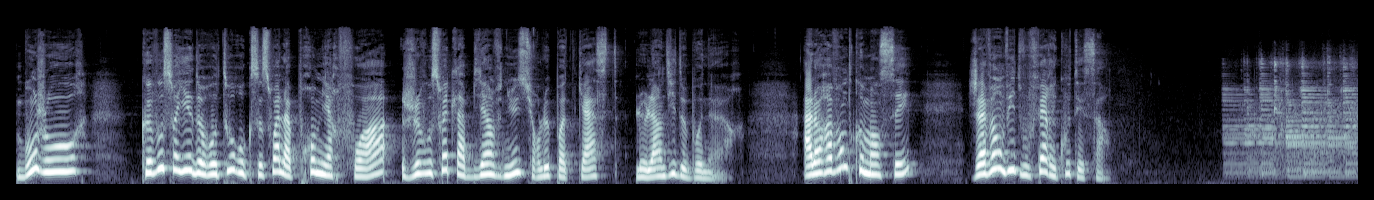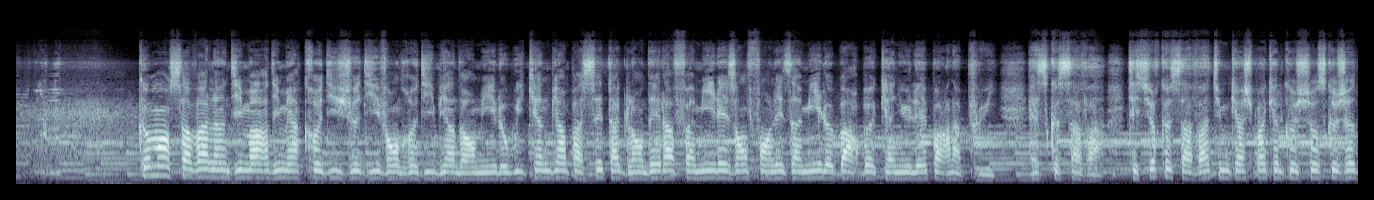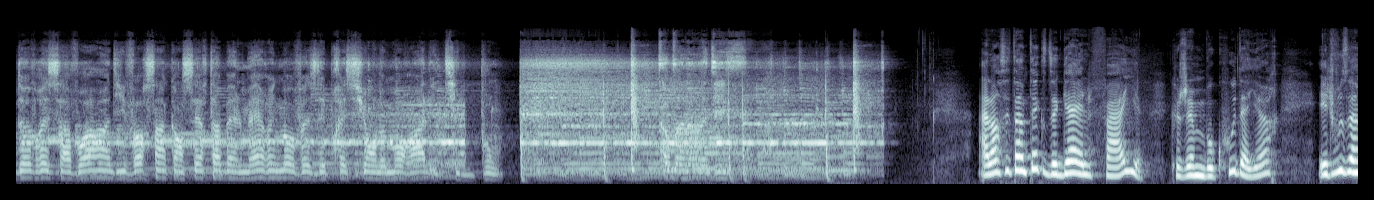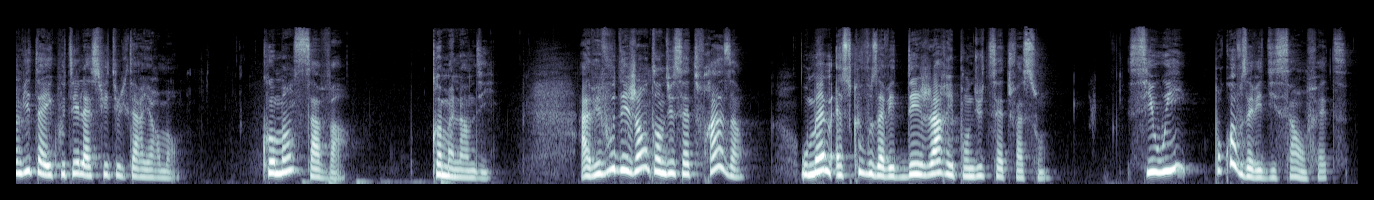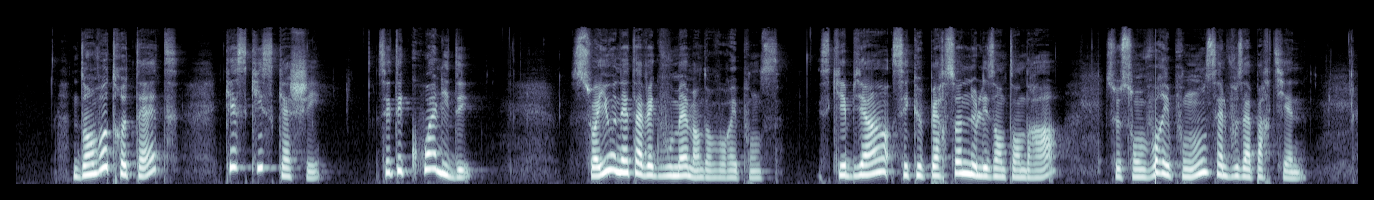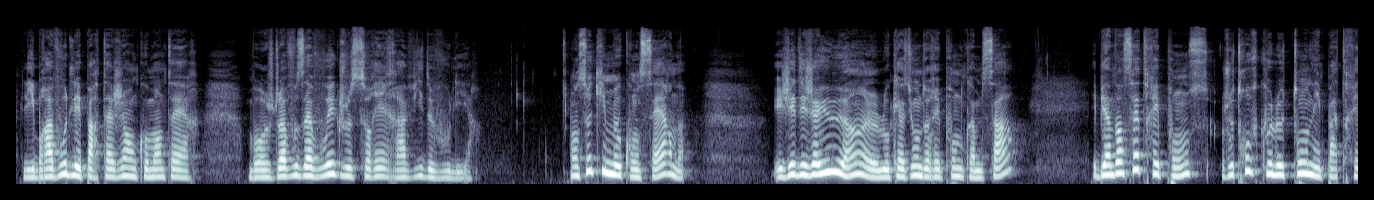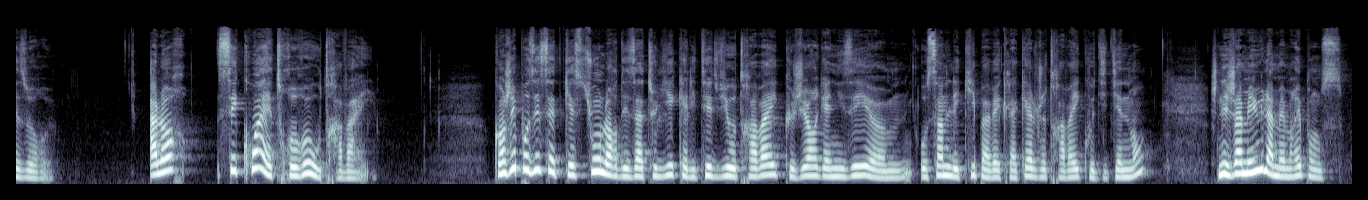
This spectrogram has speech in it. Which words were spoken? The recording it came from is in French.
Bonjour Que vous soyez de retour ou que ce soit la première fois, je vous souhaite la bienvenue sur le podcast Le lundi de bonheur. Alors avant de commencer, j'avais envie de vous faire écouter ça. Comment ça va lundi, mardi, mercredi, jeudi, vendredi, bien dormi Le week-end bien passé, t'as glandé la famille, les enfants, les amis, le barbecue annulé par la pluie. Est-ce que ça va? T'es sûr que ça va? Tu me caches pas quelque chose que je devrais savoir? Un divorce, un cancer, ta belle-mère, une mauvaise dépression, le moral est-il bon? Comme un indice. Alors c'est un texte de Gaël Faye, que j'aime beaucoup d'ailleurs, et je vous invite à écouter la suite ultérieurement. Comment ça va? Comme un lundi. Avez-vous déjà entendu cette phrase? Ou même est-ce que vous avez déjà répondu de cette façon? Si oui, pourquoi vous avez dit ça en fait? Dans votre tête, qu'est-ce qui se cachait? C'était quoi l'idée? Soyez honnête avec vous-même hein, dans vos réponses. Ce qui est bien, c'est que personne ne les entendra. Ce sont vos réponses, elles vous appartiennent. Libre à vous de les partager en commentaire. Bon, je dois vous avouer que je serai ravie de vous lire. En ce qui me concerne, et j'ai déjà eu hein, l'occasion de répondre comme ça, eh bien dans cette réponse, je trouve que le ton n'est pas très heureux. Alors, c'est quoi être heureux au travail? Quand j'ai posé cette question lors des ateliers qualité de vie au travail que j'ai organisés euh, au sein de l'équipe avec laquelle je travaille quotidiennement, je n'ai jamais eu la même réponse.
